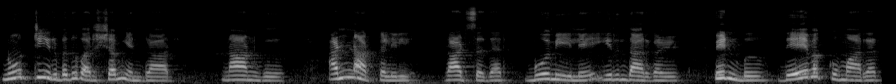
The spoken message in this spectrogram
நூற்றி இருபது வருஷம் என்றார். நான்கு. அந்நாட்களில் ராட்சதர் பூமியிலே இருந்தார்கள். பின்பு தேவகுமாரர்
